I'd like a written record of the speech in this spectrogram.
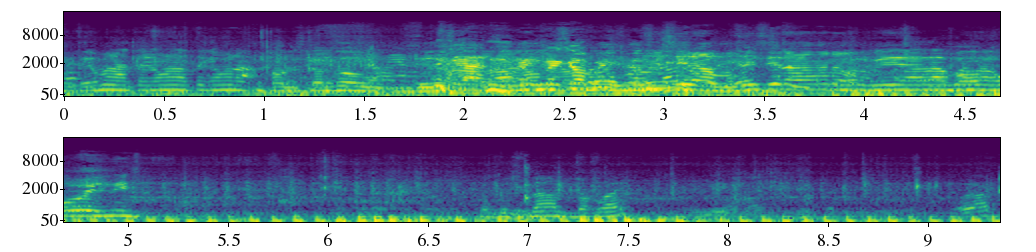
Teka muna, teka muna, teka muna. Pagka-go. Biligan. Kami kami. Masisira, masisira ang ano. May alaban na ako ini. Tapos na, bakay. Dan,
